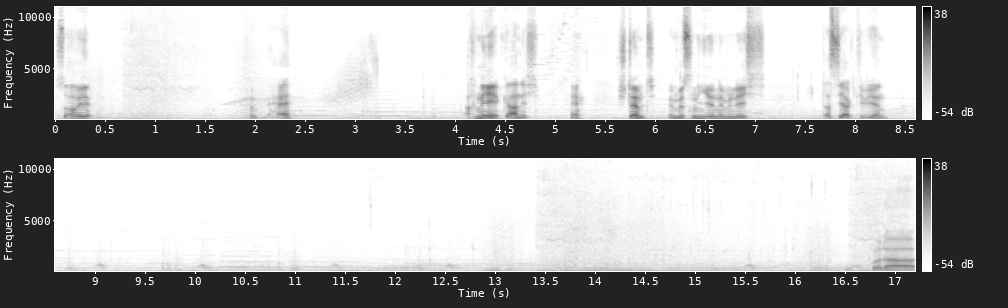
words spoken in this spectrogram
sorry. Hä? Ach nee, gar nicht. Stimmt, wir müssen hier nämlich das hier aktivieren. Oder...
